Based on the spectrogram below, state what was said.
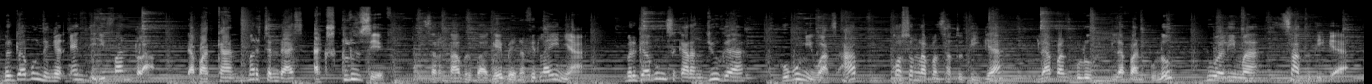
bergabung dengan NTD Fun Club, dapatkan merchandise eksklusif, serta berbagai benefit lainnya. Bergabung sekarang juga, hubungi WhatsApp 0813 80 80 2513.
